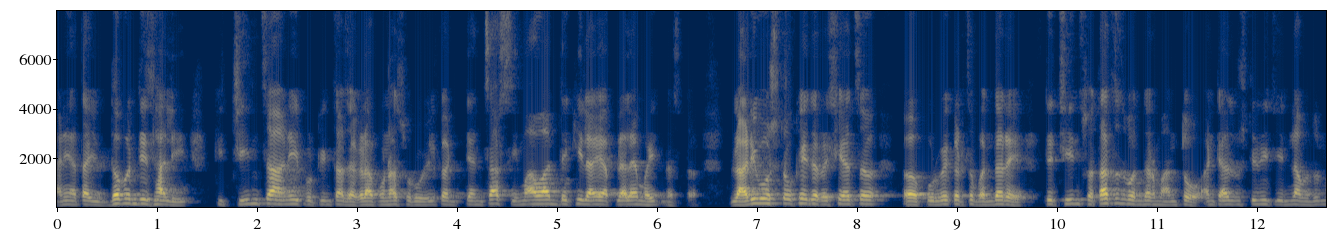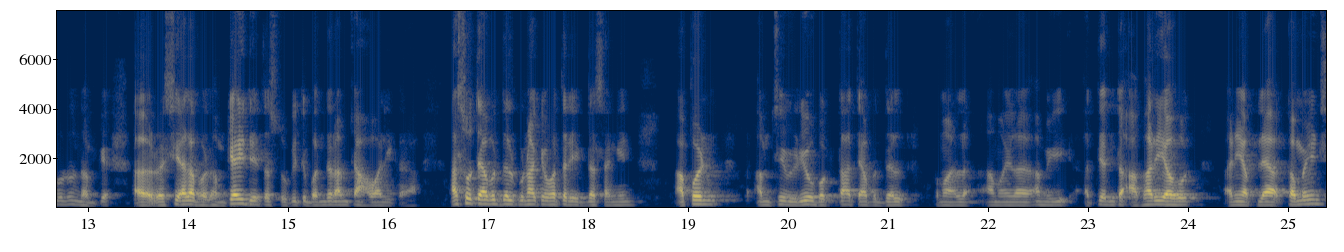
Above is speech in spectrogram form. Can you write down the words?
आणि आता युद्धबंदी झाली की चीनचा आणि पुटिनचा झगडा पुन्हा सुरू होईल कारण त्यांचा सीमावाद देखील आहे आपल्याला माहीत नसतं. व्लाडिवोस्टोक हे जे रशियाचं पूर्वेकडचं बंदर आहे ते चीन स्वतःच बंदर मानतो आणि त्या दृष्टीने चीनला मधून मधून धमक्या रशियाला धमक्याही देत असतो की ते बंदर आमच्या हवाली करा. असो त्याबद्दल पुन्हा केव्हा तरी एकदा सांगेन. आपण आमचे व्हिडिओ बघता त्याबद्दल आम्हाला आम्हाला आम्ही अत्यंत आभारी आहोत आणि आपल्या कमेंट्स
